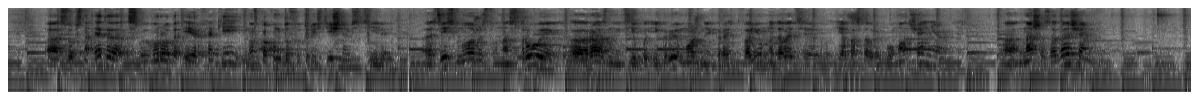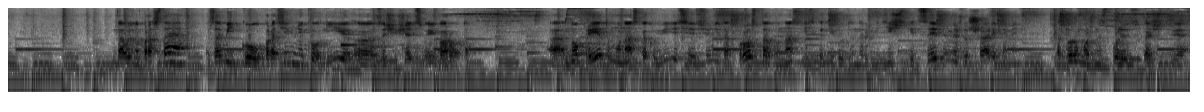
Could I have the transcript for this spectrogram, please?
А, собственно, это своего рода эйр-хоккей, но в каком-то футуристичном стиле. А, здесь множество настроек, а, разные типы игры, можно играть вдвоем, но давайте я поставлю по умолчанию. Наша задача довольно простая, забить гол противнику и защищать свои ворота. Но при этом у нас, как вы видите, все не так просто. У нас есть какие-то вот энергетические цепи между шариками, которые можно использовать в качестве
